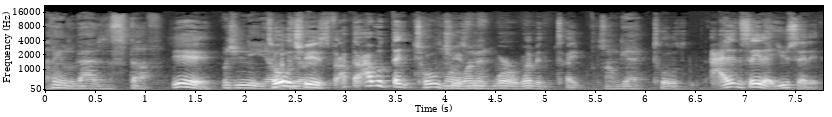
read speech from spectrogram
I think it was guys and stuff. Yeah. What you need? Toiletries. I, th- I would think toiletries More were women? more women type. So I'm gay. Toilet. I didn't say that. You said it.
